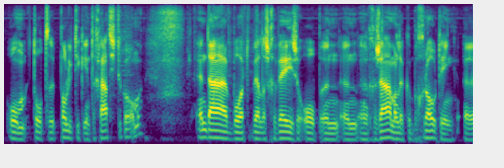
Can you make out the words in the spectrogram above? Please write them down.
om tot eh, politieke integratie te komen. En daar wordt wel eens gewezen op een, een, een gezamenlijke begroting eh,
